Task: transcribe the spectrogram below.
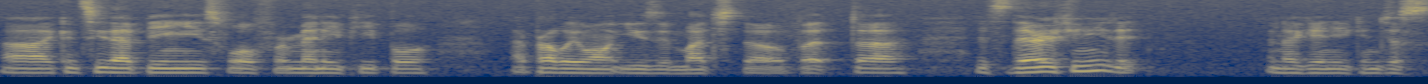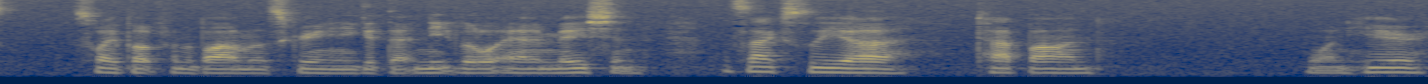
Uh, I can see that being useful for many people. I probably won't use it much though, but uh, it's there if you need it. And again, you can just swipe up from the bottom of the screen and you get that neat little animation. Let's actually uh, tap on one here,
